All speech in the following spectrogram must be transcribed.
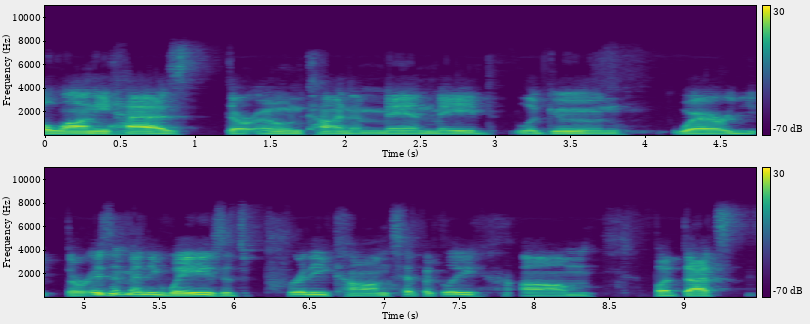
Aulani has their own kind of man-made lagoon where you, there isn't many waves it's pretty calm typically um but that's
